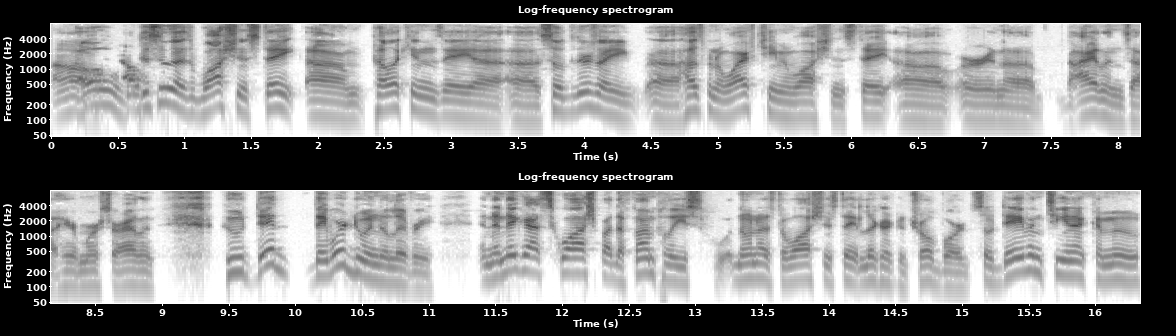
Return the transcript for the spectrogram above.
Oh, Oh, this is a Washington State. Um, Pelicans a uh, uh, so there's a uh, husband and wife team in Washington State uh, or in uh, the islands out here, Mercer Island, who did they were doing delivery, and then they got squashed by the fun police, known as the Washington State Liquor Control Board. So Dave and Tina Camus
